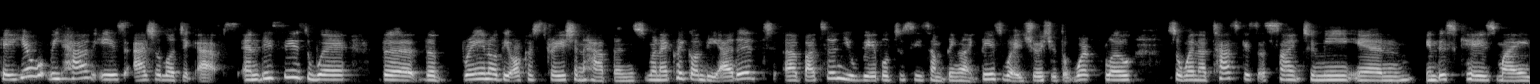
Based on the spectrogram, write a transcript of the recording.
Okay, here what we have is Azure Logic Apps, and this is where the, the brain or the orchestration happens. When I click on the edit uh, button, you'll be able to see something like this where it shows you the workflow. So when a task is assigned to me in, in this case, my,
